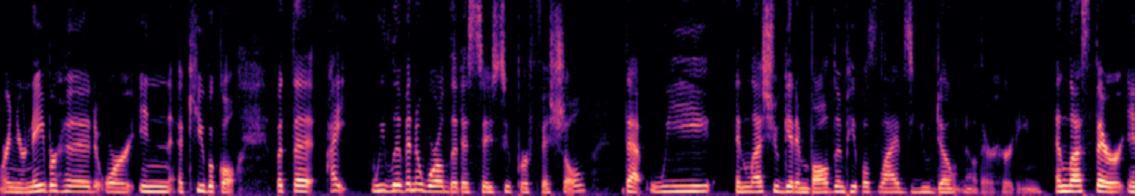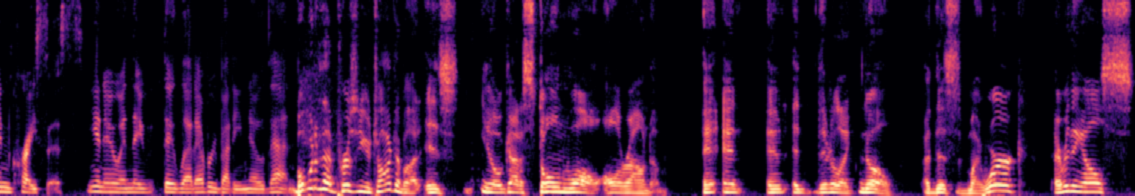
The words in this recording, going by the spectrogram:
or in your neighborhood, or in a cubicle. But the I we live in a world that is so superficial that we unless you get involved in people's lives you don't know they're hurting unless they're in crisis you know and they they let everybody know then But what if that person you're talking about is, you know, got a stone wall all around them, and and and, and they're like, no, uh, this is my work. Everything else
